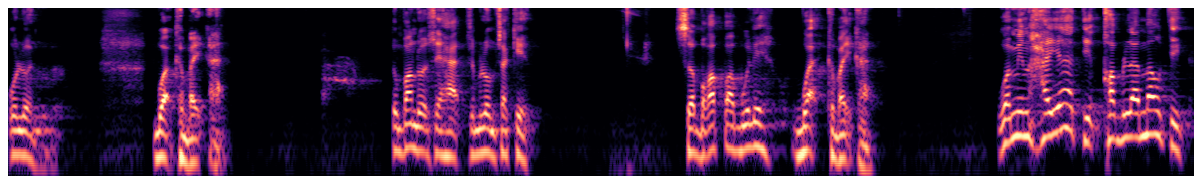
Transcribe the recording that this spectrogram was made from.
pulun buat kebaikan. Tumpang duk sehat sebelum sakit. Seberapa boleh buat kebaikan. Wa min hayati qabla mautik.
